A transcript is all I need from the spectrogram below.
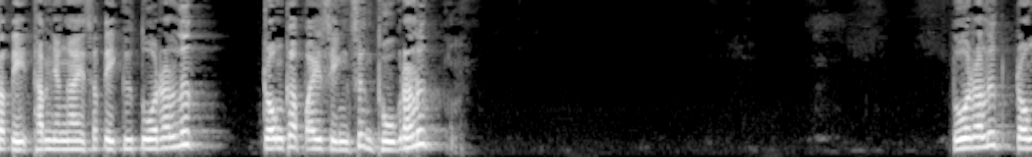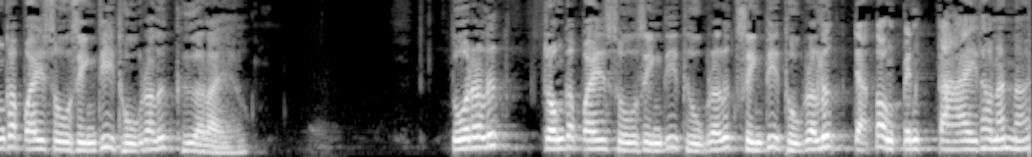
สติทำยังไง สติคือตัวระลึก ตรงเข้าไปสิ่งซึ่งถูกระลึก ตัวระลึกตรงเข้าไปสู่สิ่งที่ถูกระลึกคืออะไร ตัวระลึกตรงเข้าไปสู่สิ่งที่ถูกระลึก สิ่งที่ถูกระลึกจะต้องเป็นกายเท่านั้นนะ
